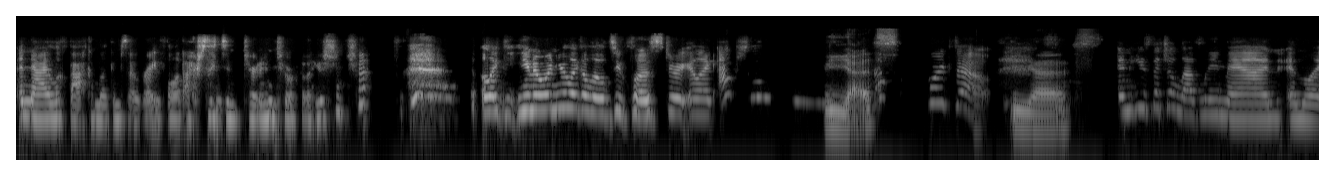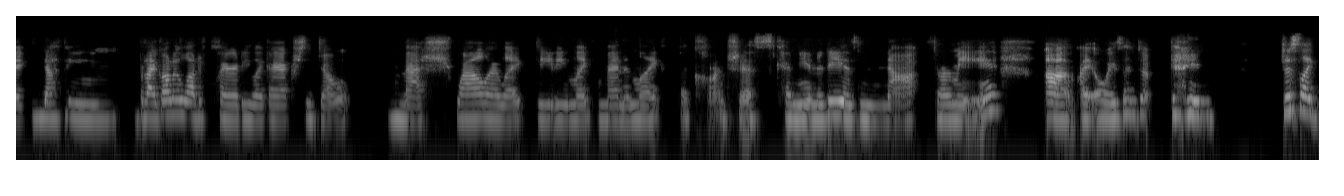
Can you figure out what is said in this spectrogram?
and now I look back, I'm like, I'm so grateful it actually didn't turn into a relationship. like, you know, when you're like a little too close to it, you're like, actually, Yes. worked out. Yes. And he's such a lovely man and like nothing, but I got a lot of clarity. Like, I actually don't mesh well or like dating like men in like the conscious community is not for me. Um, I always end up getting just like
